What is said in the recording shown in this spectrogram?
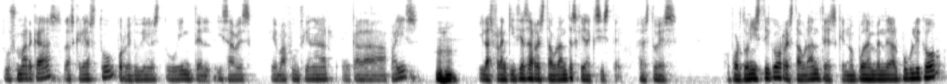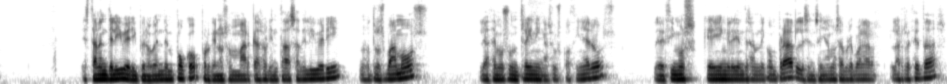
tus marcas, las creas tú, porque tú tienes tu Intel y sabes que va a funcionar en cada país, y las franquicias a restaurantes que ya existen. O sea, esto es oportunístico, restaurantes que no pueden vender al público, están en delivery pero venden poco porque no son marcas orientadas a delivery. Nosotros vamos, le hacemos un training a sus cocineros, le decimos qué ingredientes han de comprar, les enseñamos a preparar las recetas.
